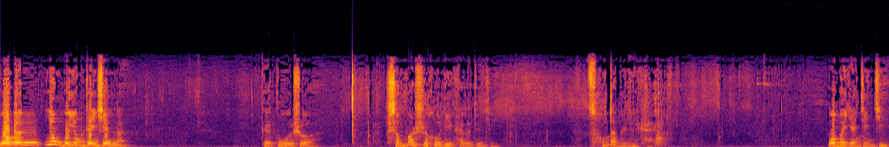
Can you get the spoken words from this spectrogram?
我们用不用真心呢？给诸位说，什么时候离开了真心？从来没离开。我们眼睛见，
